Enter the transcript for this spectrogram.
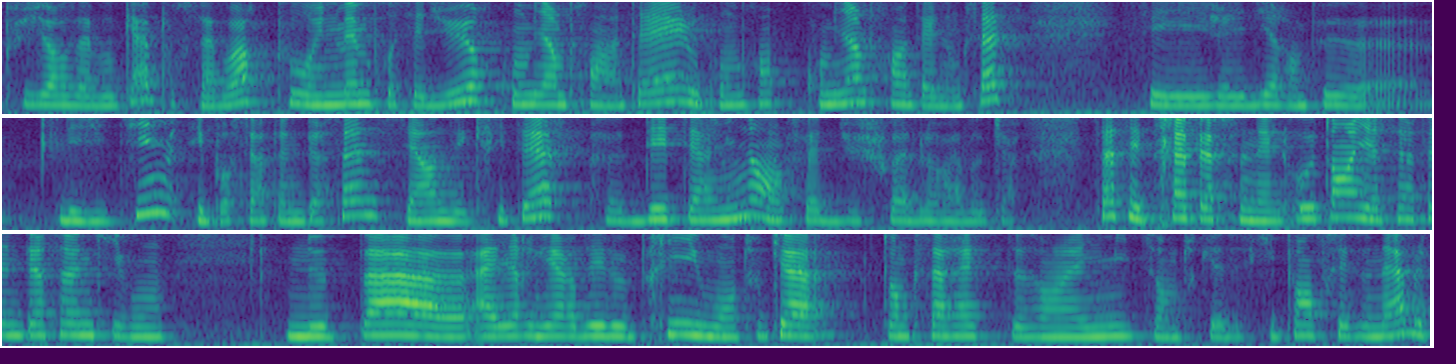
plusieurs avocats pour savoir pour une même procédure combien prend un tel ou combien prend un tel. Donc ça, c'est, j'allais dire, un peu légitime et pour certaines personnes, c'est un des critères déterminants en fait du choix de leur avocat. Ça, c'est très personnel. Autant il y a certaines personnes qui vont ne pas aller regarder le prix ou en tout cas tant que ça reste dans la limite, en tout cas de ce qu'ils pensent raisonnable,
